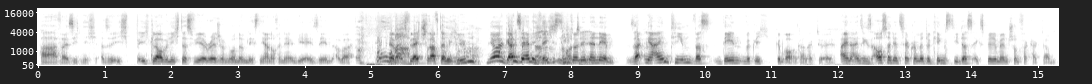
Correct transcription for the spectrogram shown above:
Ah, weiß ich nicht. Also ich, ich glaube nicht, dass wir Rajon Rondo im nächsten Jahr noch in der NBA sehen, aber oh, wer weiß, vielleicht straft er mich oh, Lügen. Ja, ganz ehrlich, das welches Team soll den er nehmen? Sag mir ein Team, was den wirklich gebrauchen kann aktuell. Ein einziges, außer den Sacramento Kings, die das Experiment schon verkackt haben.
